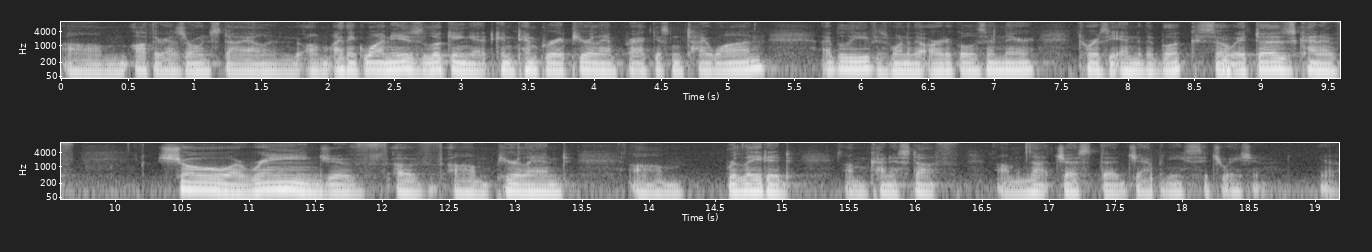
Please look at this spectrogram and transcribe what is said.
um, author has their own style, and um, I think one is looking at contemporary Pure Land practice in Taiwan, I believe, is one of the articles in there towards the end of the book. So it does kind of show a range of, of um, Pure Land um, related um, kind of stuff, um, not just the Japanese situation. Yeah.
